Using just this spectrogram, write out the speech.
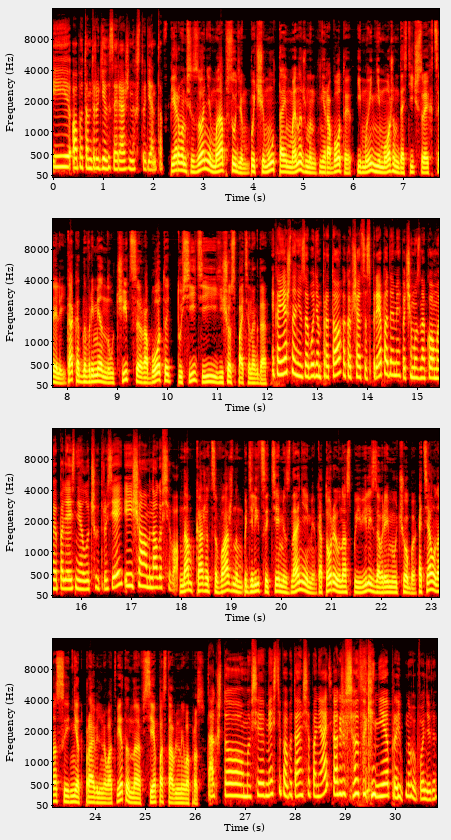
и опытом других заряженных студентов. В первом сезоне мы обсудим, почему тайм-менеджмент не работает, и мы не можем достичь своих целей. Как одновременно учиться, работать, тусить и еще спать иногда. И, конечно, не забудем про то, как общаться с преподами, почему знакомые полезнее лучших друзей и еще много всего. Нам кажется, важным поделиться теми знаниями, которые у нас появились за время учебы, хотя у нас и нет правильного ответа на все поставленные вопросы. Так что мы все вместе попытаемся понять, как же все-таки не проеб... Ну, вы поняли.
